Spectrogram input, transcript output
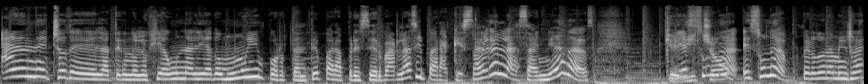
han hecho de la tecnología un aliado muy importante para preservarlas y para que salgan las añadas. Que es una, es una, perdona Misra,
